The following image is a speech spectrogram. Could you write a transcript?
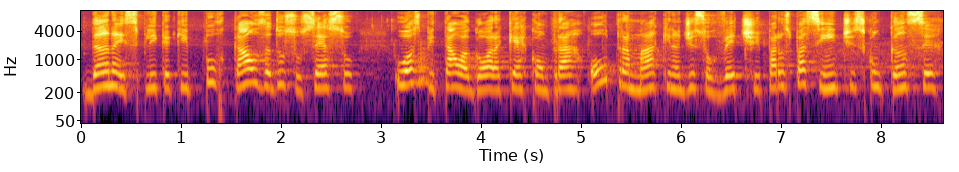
Dana explica que, por causa do sucesso, o hospital agora quer comprar outra máquina de sorvete para os pacientes com câncer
